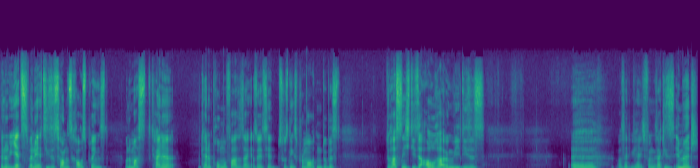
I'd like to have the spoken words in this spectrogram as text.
wenn du jetzt, wenn du jetzt diese Songs rausbringst und du machst keine, keine Promo-Phase, sag ich, also jetzt hier, du tust nichts promoten, du bist, du hast nicht diese Aura irgendwie, dieses, äh, was hat, wie hatte ich vorhin gesagt, dieses Image,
